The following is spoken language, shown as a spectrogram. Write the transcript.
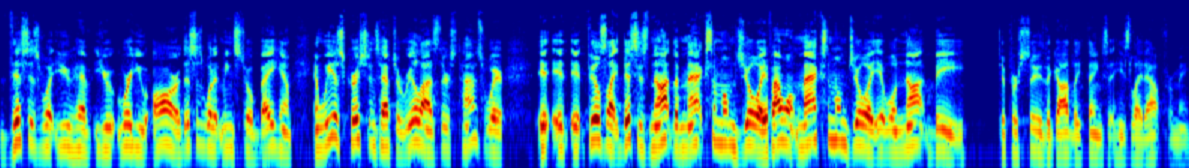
this is what you have, you, where you are. This is what it means to obey Him. And we as Christians have to realize there's times where it, it, it feels like this is not the maximum joy. If I want maximum joy, it will not be to pursue the godly things that He's laid out for me.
